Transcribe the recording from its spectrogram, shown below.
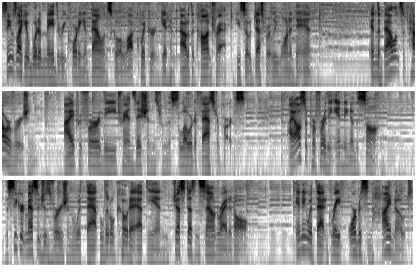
Seems like it would have made the recording of Balance go a lot quicker and get him out of the contract he so desperately wanted to end. In the Balance of Power version, I prefer the transitions from the slower to faster parts. I also prefer the ending of the song. The Secret Messages version with that little coda at the end just doesn't sound right at all. Ending with that great Orbison high note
